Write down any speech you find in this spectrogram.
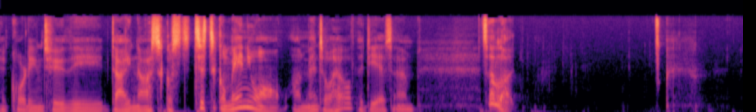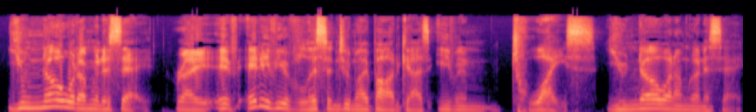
according to the Diagnostical Statistical Manual on Mental Health, the DSM. So, look, you know what I'm going to say, right? If any of you have listened to my podcast even twice, you know what I'm going to say.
